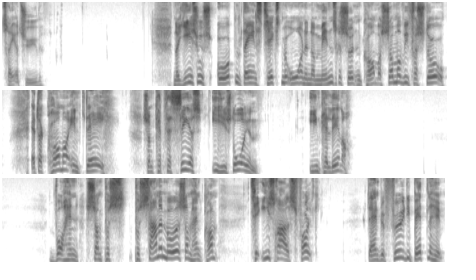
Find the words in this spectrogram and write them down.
23. Når Jesus åbner dagens tekst med ordene, når menneskesønnen kommer, så må vi forstå, at der kommer en dag, som kan placeres i historien, i en kalender, hvor han som på, på samme måde, som han kom til Israels folk, da han blev født i Bethlehem,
